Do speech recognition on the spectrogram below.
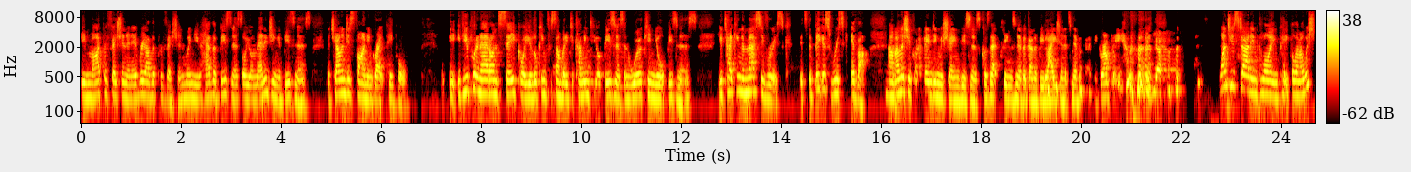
in my profession and every other profession, when you have a business or you're managing a business, the challenge is finding great people. If you put an ad on Seek or you're looking for somebody to come into your business and work in your business, you're taking a massive risk. It's the biggest risk ever, um, unless you've got a vending machine business, because that thing's never going to be late and it's never going to be grumpy. yeah. Once you start employing people, and I wish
